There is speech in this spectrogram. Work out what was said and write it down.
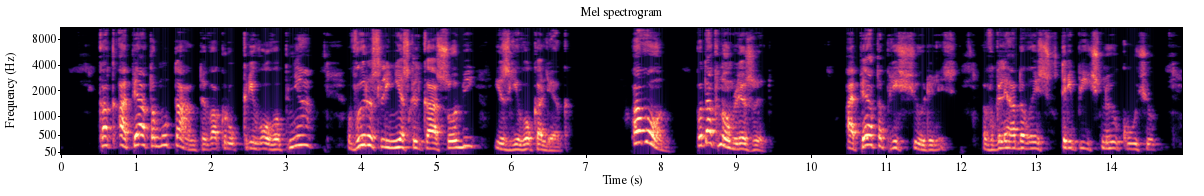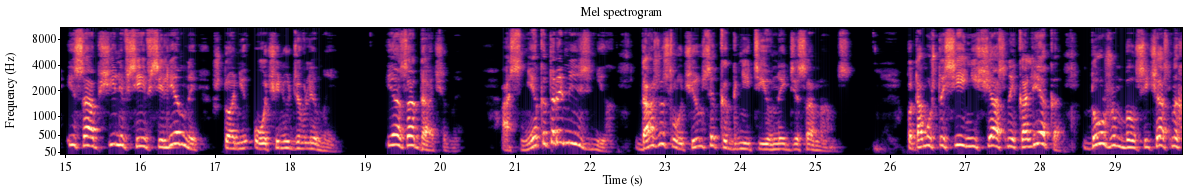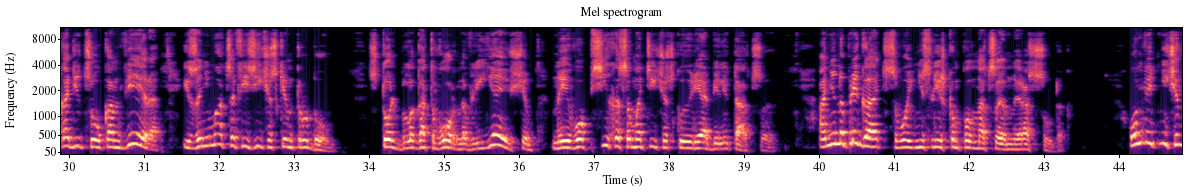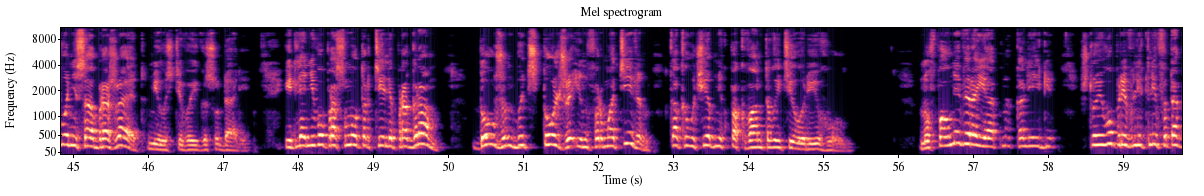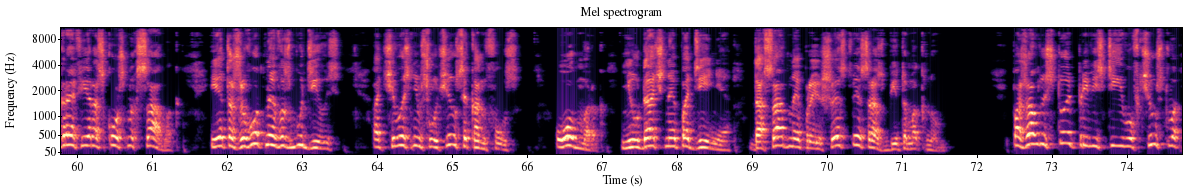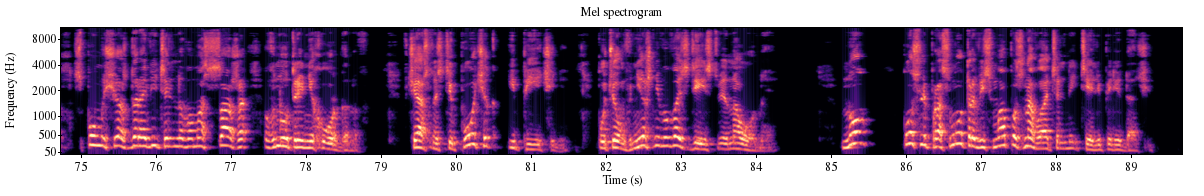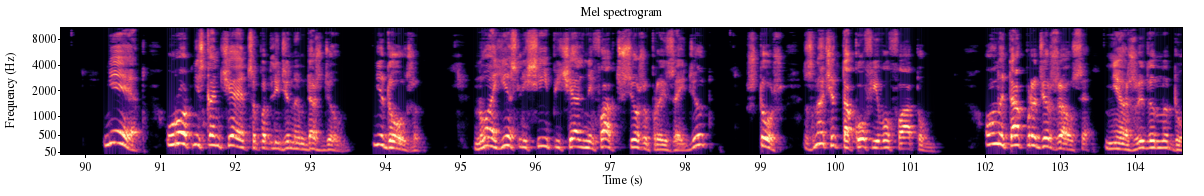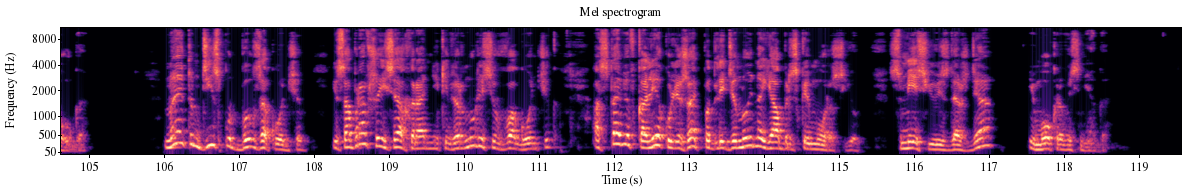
Как опята мутанты вокруг кривого пня выросли несколько особей из его коллег. А вон, под окном лежит. Опята прищурились, вглядываясь в тряпичную кучу, и сообщили всей Вселенной, что они очень удивлены и озадачены, а с некоторыми из них даже случился когнитивный диссонанс. Потому что сей несчастный калека должен был сейчас находиться у конвейера и заниматься физическим трудом, столь благотворно влияющим на его психосоматическую реабилитацию, а не напрягать свой не слишком полноценный рассудок. Он ведь ничего не соображает, милостивые государи, и для него просмотр телепрограмм должен быть столь же информативен, как и учебник по квантовой теории волн. Но вполне вероятно, коллеги, что его привлекли фотографии роскошных самок, и это животное возбудилось, отчего с ним случился конфуз, обморок, неудачное падение, досадное происшествие с разбитым окном. Пожалуй, стоит привести его в чувство с помощью оздоровительного массажа внутренних органов, в частности почек и печени, путем внешнего воздействия на оные. Но после просмотра весьма познавательной телепередачи. Нет, урод не скончается под ледяным дождем. Не должен. Ну а если сей печальный факт все же произойдет, что ж, значит таков его фатум. Он и так продержался неожиданно долго. На этом диспут был закончен, и собравшиеся охранники вернулись в вагончик, оставив калеку лежать под ледяной ноябрьской моросью, смесью из дождя и мокрого снега.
